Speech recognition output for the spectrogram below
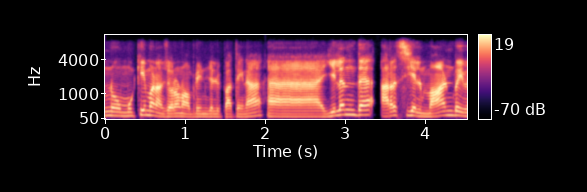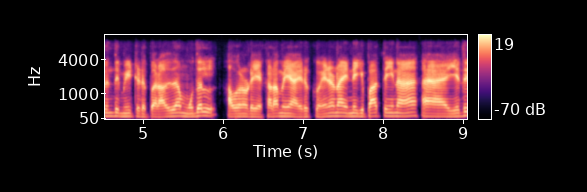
இன்னும் முக்கியமாக நான் சொல்லணும் அப்படின்னு சொல்லி பார்த்தீங்கன்னா இழந்த அரசியல் மாண்பை வந்து மீட்டெடுப்பார். அதுதான் முதல் அவருடைய கடமையாக இருக்கும். என்னன்னா இன்னைக்கு பார்த்தீங்கன்னா எதிர்கட்சியை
